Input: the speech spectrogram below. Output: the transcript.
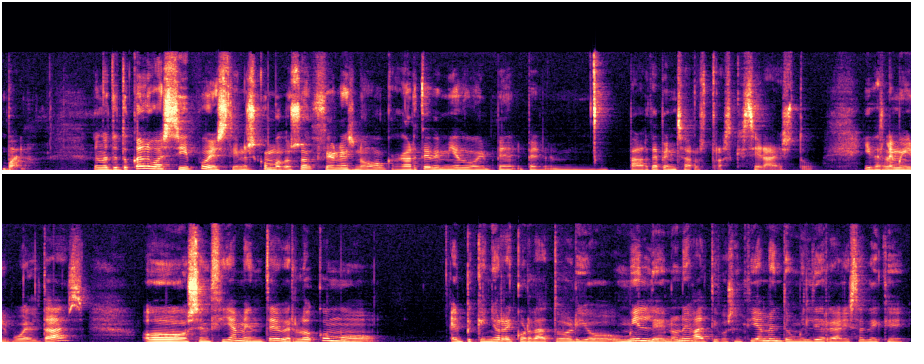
Bueno, cuando te toca algo así, pues tienes como dos opciones, ¿no? Cagarte de miedo y pararte a pensar, ostras, ¿qué será esto? Y darle mil vueltas. O sencillamente verlo como el pequeño recordatorio humilde, no negativo, sencillamente humilde y realista de que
